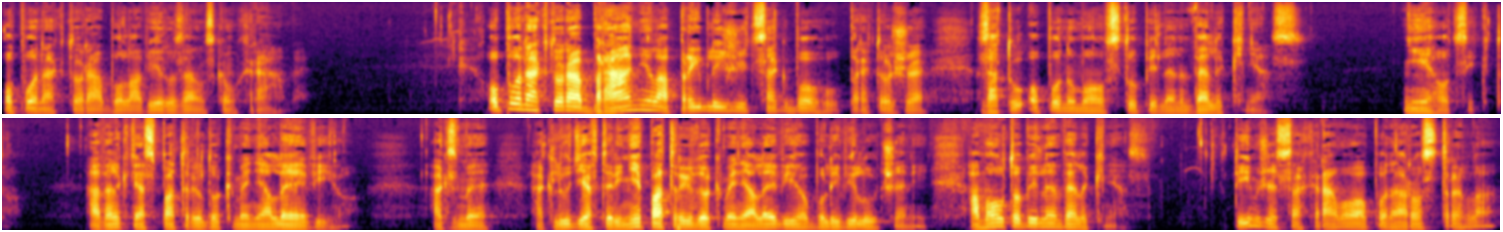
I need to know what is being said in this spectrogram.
Opona, ktorá bola v Jeruzalemskom chráme. Opona, ktorá bránila priblížiť sa k Bohu, pretože za tú oponu mohol vstúpiť len veľkňaz. Nie hocikto. A veľkňaz patril do kmeňa Lévyho. Ak, sme, ak ľudia, vtedy nepatrili do kmeňa Lévyho, boli vylúčení. A mohol to byť len veľkňaz. Tým, že sa chrámová opona roztrhla,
